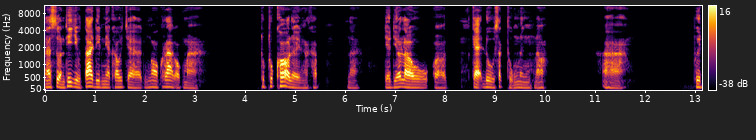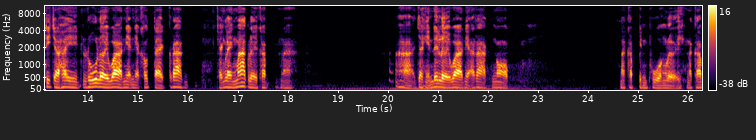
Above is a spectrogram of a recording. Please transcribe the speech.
นะส่วนที่อยู่ใต้ดินเนี่ยเขาจะงอกรากออกมา ทุกๆข้อเลยนะครับนะเดี๋ยวเดี๋ยวเราเแกะดูสักถุงหนึ่งเนาะเพื่อที่จะให้รู้เลยว่าเนี่ยเนี่ยเขาแตกรากแข็งแรงมากเลยครับนะจะเห็นได้เลยว่าเนี่ยรากงอกนะครับเป็นพวงเลยนะครับ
